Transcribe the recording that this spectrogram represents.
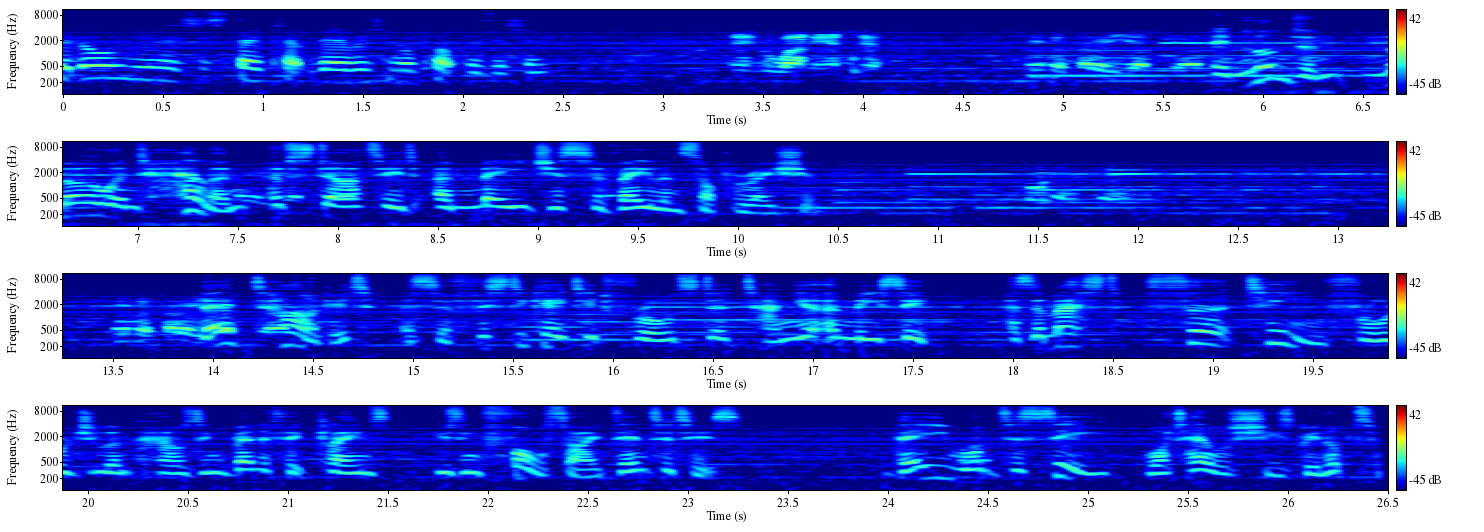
Could all units just take up their original proposition? In London, Mo and Helen have started a major surveillance operation. Their target, a sophisticated fraudster Tania Amisi, has amassed 13 fraudulent housing benefit claims using false identities. They want to see what else she's been up to.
